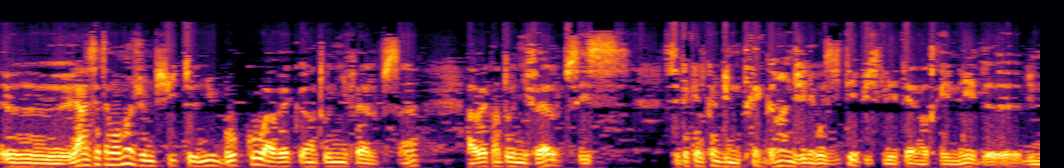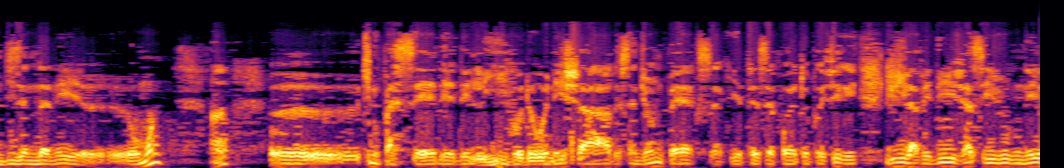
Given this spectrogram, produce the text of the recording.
et à un certain moment, je me suis tenu beaucoup avec Anthony Phelps. Hein. Avec Anthony Phelps, c'était quelqu'un d'une très grande générosité, puisqu'il était notre aîné d'une dizaine d'années euh, au moins, hein, euh, qui nous passait des, livres de René Char, de Saint John Perks, qui étaient ses poètes préférés. Lui, il avait déjà séjourné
